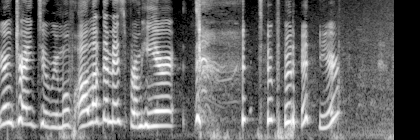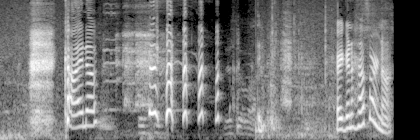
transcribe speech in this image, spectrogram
we're trying to remove all of the mess from here to put it here kind of. Are you gonna help or not?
